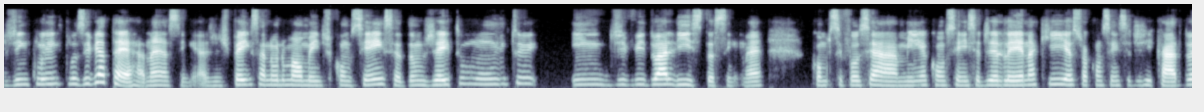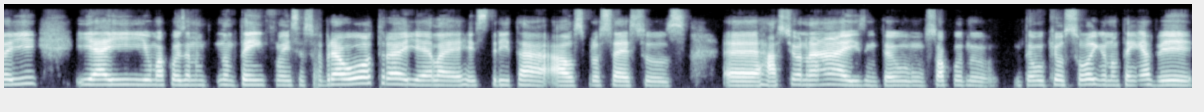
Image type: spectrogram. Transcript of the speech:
de incluir, inclusive, a Terra, né? Assim, a gente pensa normalmente consciência de um jeito muito individualista, assim, né? Como se fosse a minha consciência de Helena aqui, a sua consciência de Ricardo aí, e aí uma coisa não, não tem influência sobre a outra, e ela é restrita aos processos é, racionais, então só quando. Então o que eu sonho não tem a ver,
